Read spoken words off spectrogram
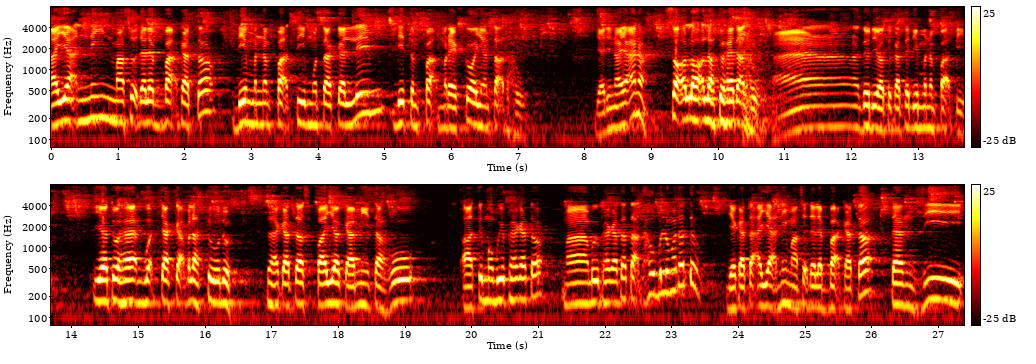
Ayat ni masuk dalam bab kata dia menempati mutakallim di tempat mereka yang tak tahu. Jadi ayat mana? Seolah-olah Tuhan tak tahu. Ha tu dia tu kata dia menempati. Ya Tuhan buat cakap belah tu tu. Saya kata supaya kami tahu ah tu memberi apa kata? Ma kata tak tahu belum ada tu. Dia kata ayat ni masuk dalam bab kata tanzi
